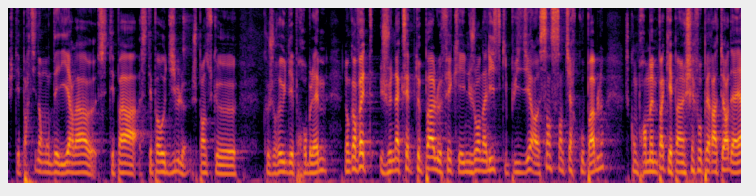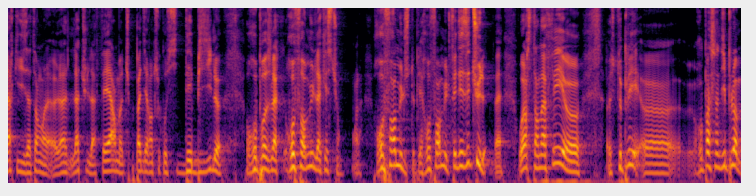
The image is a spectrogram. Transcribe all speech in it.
J'étais parti dans mon délire là, c'était pas, c'était pas audible. Je pense que, que j'aurais eu des problèmes. Donc en fait, je n'accepte pas le fait qu'il y ait une journaliste qui puisse dire sans se sentir coupable. Je comprends même pas qu'il n'y ait pas un chef opérateur derrière qui dise attends là, là, tu la fermes, tu peux pas dire un truc aussi débile. Repose la, reformule la question. Voilà, reformule s'il te plaît, reformule. Fais des études. Ou alors si t'en as fait, euh, euh, s'il te plaît, euh, repasse un diplôme.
